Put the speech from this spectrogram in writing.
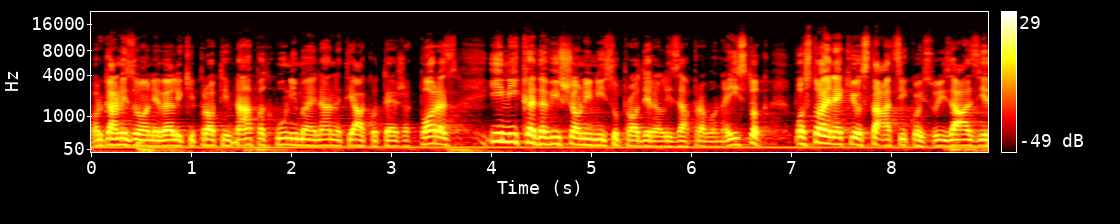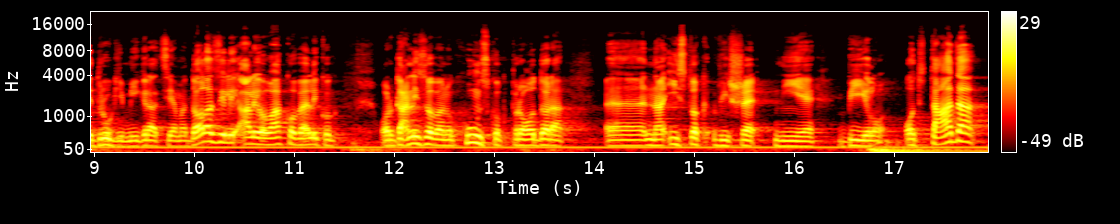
organizovan je veliki protiv napad, Hunima je nanet jako težak poraz i nikada više oni nisu prodirali zapravo na istok. Postoje neki ostaci koji su iz Azije drugim migracijama dolazili, ali ovako velikog organizovanog hunskog prodora e, na istok više nije bilo. Od tada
